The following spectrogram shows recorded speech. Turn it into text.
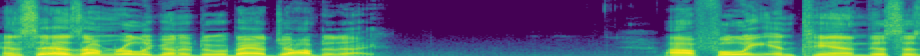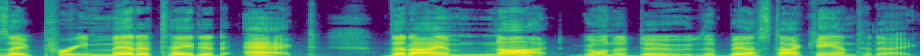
and says, "I'm really going to do a bad job today." I fully intend this is a premeditated act that I am not going to do the best I can today.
